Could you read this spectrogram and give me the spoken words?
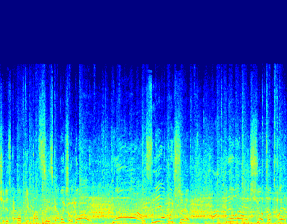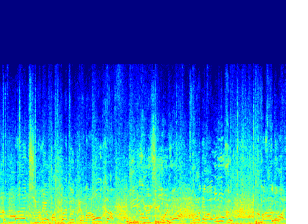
через короткий пас ЦСКА вышел. Гол! Гол! Слепышев открывает счет вот в этом матче. Его подхватывает Карнаухов. Ой-ой-ой! Гол! Карнаухов! Просто, 2-0.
